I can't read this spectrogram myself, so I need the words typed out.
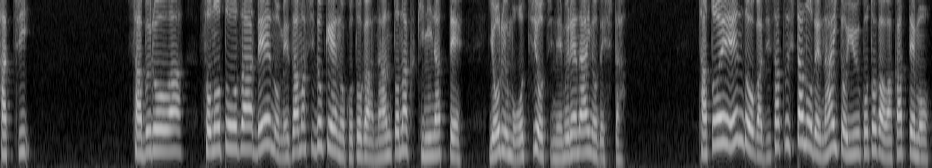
8三郎はその当座例の目覚まし時計のことがなんとなく気になって夜もおちおち眠れないのでした。たとえ遠藤が自殺したのでないということが分かっても、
